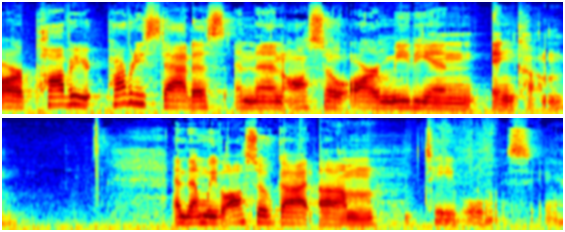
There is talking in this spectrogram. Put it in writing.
our poverty, poverty status, and then also our median income. And then we've also got um, table, let see,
